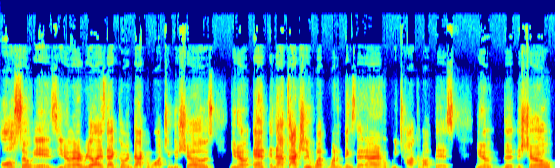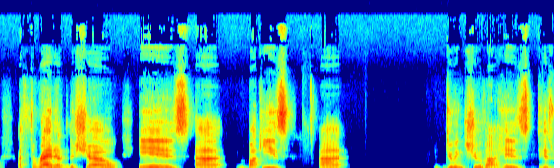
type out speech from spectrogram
also is, you know, and I realized that going back and watching the shows, you know, and and that's actually what one of the things that, and I hope we talk about this. You know, the the show, a thread of the show is uh, Bucky's uh, doing tshuva, his his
